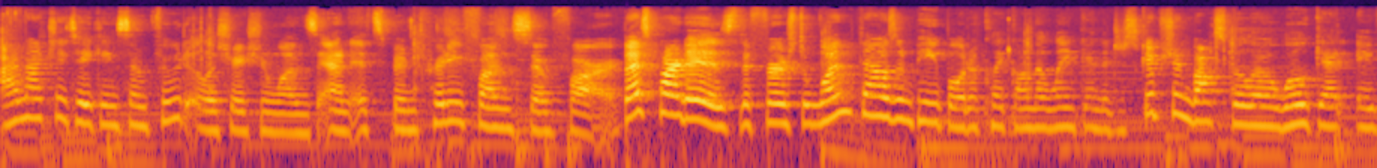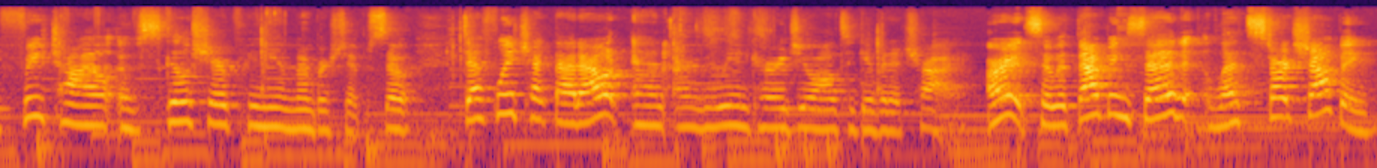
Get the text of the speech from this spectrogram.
I'm actually taking some food illustration ones, and it's been pretty fun so far. Best part is, the first 1,000 people to click on the link in the description box below will get a free trial of Skillshare Premium membership. So definitely check that out and I really encourage you all to give it a try. All right, so with that being said, let's start shopping.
